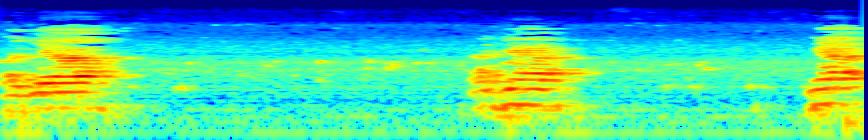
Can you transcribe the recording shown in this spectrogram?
aja aja ya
